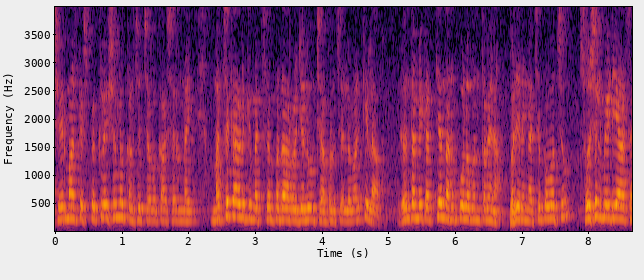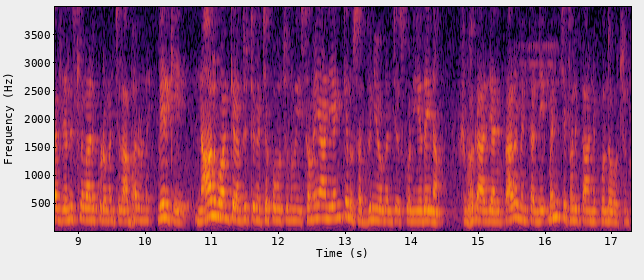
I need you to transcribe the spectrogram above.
షేర్ మార్కెట్ స్పెక్యులేషన్లో కలిసి వచ్చే అవకాశాలు ఉన్నాయి. మత్స్యకారులకి మత్స్య సంపద రొయ్యలు చేపలు చెల్లె వారికి లాభం. ఇదంతా మీకు అత్యంత అనుకూలవంతమైన భజనంగా చెప్పవచ్చు. సోషల్ మీడియా సార్ జర్నలిస్టుల వారికి కూడా మంచి లాభాలు ఉన్నాయి. వీరికి నాలుగు అంకెను అదృష్టంగా చెప్పవచ్చును. ఈ సమయాన్ని అంకెను సద్వినియోగం చేసుకొని ఏదైనా శుభకార్యాన్ని ప్రారంభించండి. మంచి ఫలితాన్ని పొందవచ్చును.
